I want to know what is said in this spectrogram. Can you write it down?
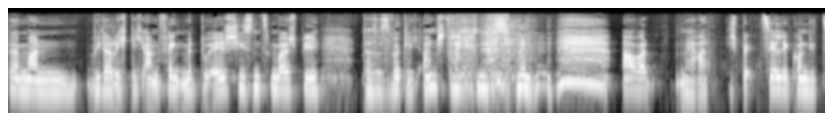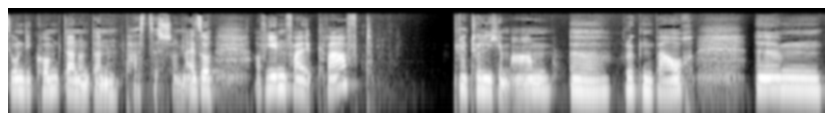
wenn man wieder richtig anfängt mit Duellschießen zum Beispiel, dass es wirklich anstrengend ist. Aber ja, die spezielle Kondition, die kommt dann und dann passt es schon. Also auf jeden Fall Kraft, natürlich im Arm, äh, Rücken, Bauch. Ähm,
